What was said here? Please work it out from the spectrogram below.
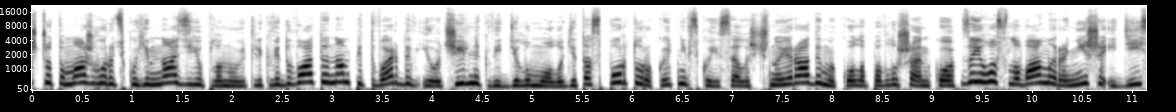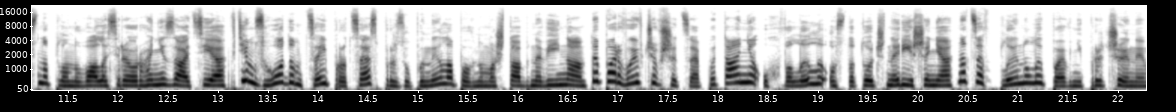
Що Томашгородську гімназію планують ліквідувати, нам підтвердив і очільник відділу молоді та спорту Рокитнівської селищної ради Микола Павлушенко. За його словами, раніше і дійсно планувалась реорганізація. Втім, згодом цей процес призупинила повномасштабна війна. Тепер, вивчивши це питання, ухвалили остаточне рішення. На це вплинули певні причини.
